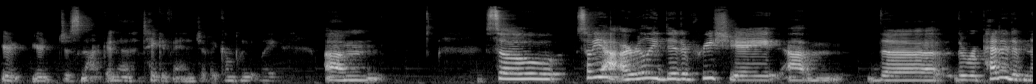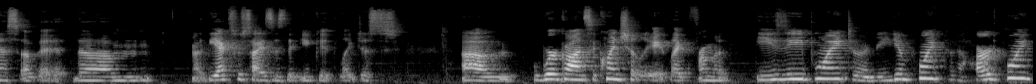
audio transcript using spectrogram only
you're you're just not gonna take advantage of it completely. Um, so so yeah, I really did appreciate um, the the repetitiveness of it, the um, the exercises that you could like just um, work on sequentially, like from a easy point to a medium point to a hard point,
